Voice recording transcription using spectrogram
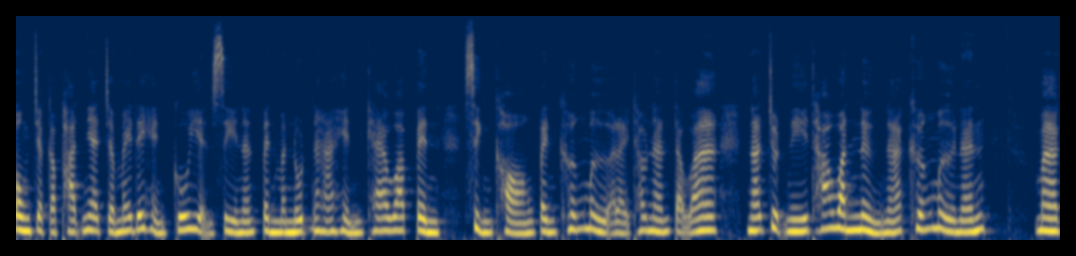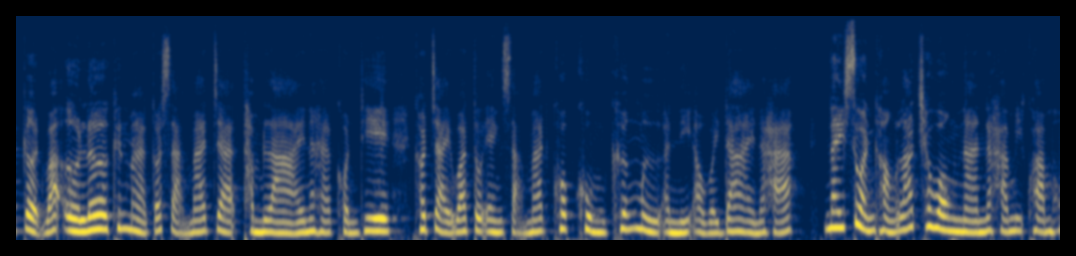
องค์จักรพรรดิเนี่ยจะไม่ได้เห็นกู้เหยียนซีนั้นเป็นมนุษย์นะคะเห็นแค่ว่าเป็นสิ่งของเป็นเครื่องมืออะไรเท่านั้น แต่ว่าณจุดนี้ถ้าวันหนึ่งนะเครื่องมือนั้นมาเกิดว่าเออร์เลอร์ขึ้นมาก็สามารถจะทำลายนะคะคนที่เข้าใจว่าตัวเองสามารถควบคุมเครื่องมืออันนี้เอาไว้ได้นะคะ ในส่วนของราชวงศ์นั้นนะคะมีความโห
